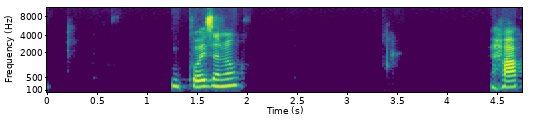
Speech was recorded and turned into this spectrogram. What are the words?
Que Coisa não? Rápido.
